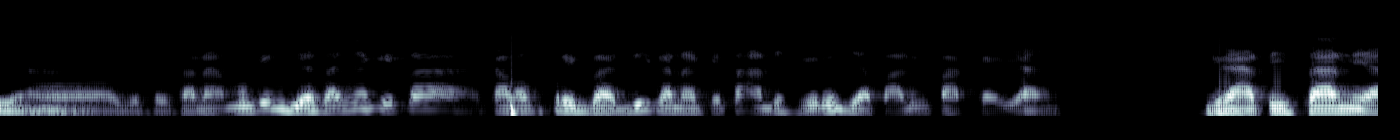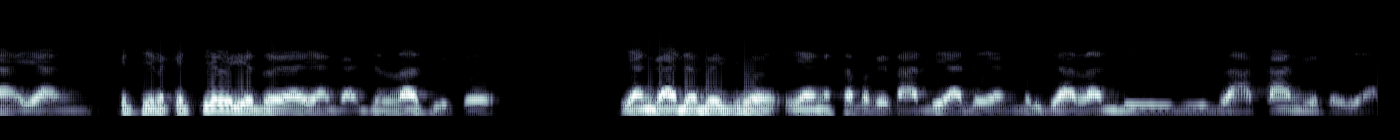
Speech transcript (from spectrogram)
ya. Oh gitu. Karena mungkin biasanya kita kalau pribadi karena kita antivirus ya paling pakai yang gratisan ya, yang kecil-kecil gitu ya, yang nggak jelas gitu. Yang nggak ada background, yang seperti tadi ada yang berjalan di di belakang gitu ya.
